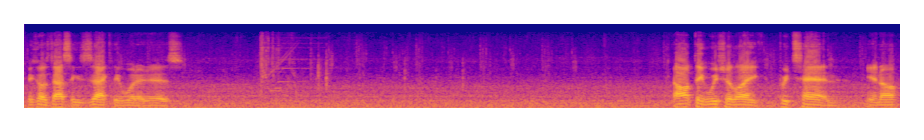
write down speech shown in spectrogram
Because that's exactly what it is. I don't think we should like pretend, you know?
